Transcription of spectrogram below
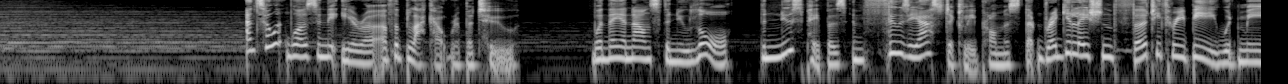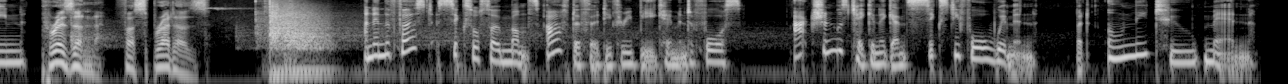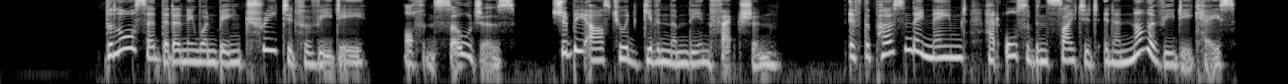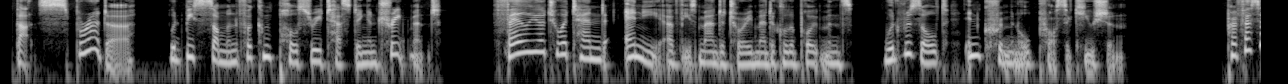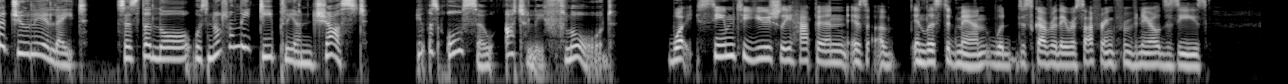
And so it was in the era of the Blackout Ripper, too. When they announced the new law, the newspapers enthusiastically promised that Regulation 33B would mean prison for spreaders. And in the first six or so months after 33B came into force, action was taken against 64 women but only two men. The law said that anyone being treated for VD, often soldiers, should be asked who had given them the infection. If the person they named had also been cited in another VD case, that spreader would be summoned for compulsory testing and treatment. Failure to attend any of these mandatory medical appointments would result in criminal prosecution. Professor Julia Laite says the law was not only deeply unjust, it was also utterly flawed. What seemed to usually happen is an enlisted man would discover they were suffering from venereal disease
